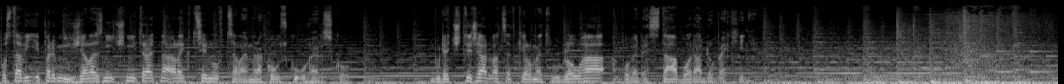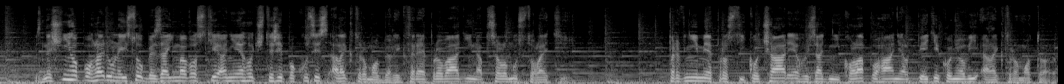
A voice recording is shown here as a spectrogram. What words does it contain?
postaví i první železniční trať na elektřinu v celém Rakousku-Uhersku. Bude 24 km dlouhá a povede z tábora do Bechyně. Z dnešního pohledu nejsou bez zajímavosti ani jeho čtyři pokusy s elektromobily, které provádí na přelomu století. Prvním je prostý kočár, jehož zadní kola poháněl pětikoňový elektromotor.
